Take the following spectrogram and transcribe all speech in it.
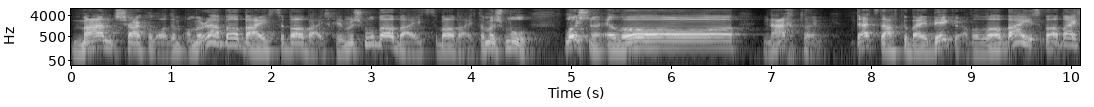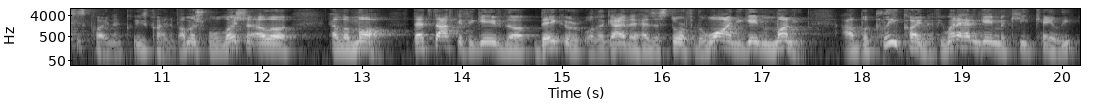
Man sharkal adam, amara bal bayis, to bal bayis, chem shmul bal bayis, to bal tam shmul, loishna elo nachtoim. That's dafka by a baker. Aval bayis, bal bayis is koine. He's koine. Vamashmul loishna elo elo ma. That's dafka if he gave the baker or the guy that has a store for the wine, he gave him money. Al bakli koine. If he went ahead and gave him a keli,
